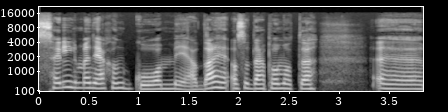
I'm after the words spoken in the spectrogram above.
selv, men jeg kan gå med deg. Altså, det er på en måte eh,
